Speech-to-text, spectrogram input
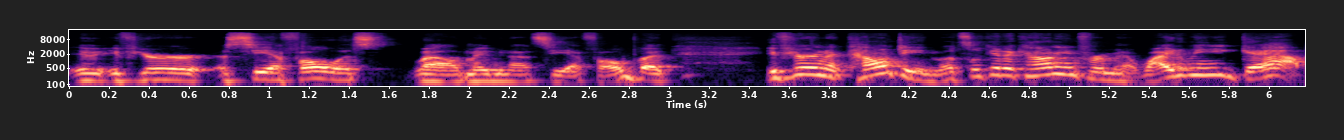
if you're a CFO, let's, well, maybe not CFO, but if you're in accounting, let's look at accounting for a minute. Why do we need GAAP?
